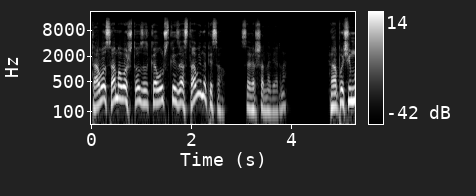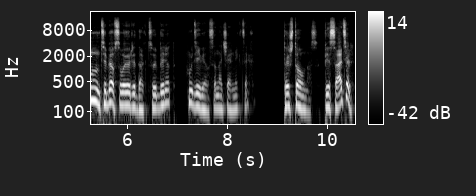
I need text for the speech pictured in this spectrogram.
Того самого, что за Калужской заставой написал? Совершенно верно. А почему он тебя в свою редакцию берет? — удивился начальник цеха. «Ты что у нас, писатель?»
